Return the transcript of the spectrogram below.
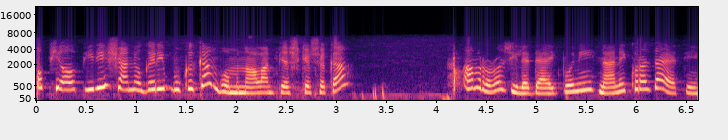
ئەو پیاوە پیرەی شانۆگەری بووکەکان بۆ مناڵان پێشکەشەکە ئەمڕۆ ڕۆژی لە دایک بوونی نانەی کوڕەزایەتی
